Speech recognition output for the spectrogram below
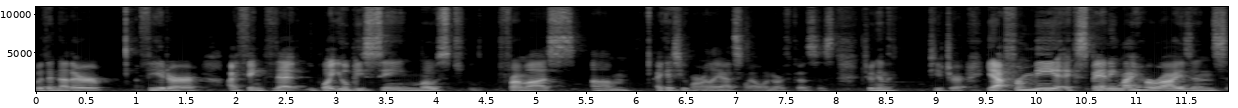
with another theater, I think that what you'll be seeing most from us, um, I guess you weren't really asking about what North Coast is doing in the future. Yeah, for me, expanding my horizons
